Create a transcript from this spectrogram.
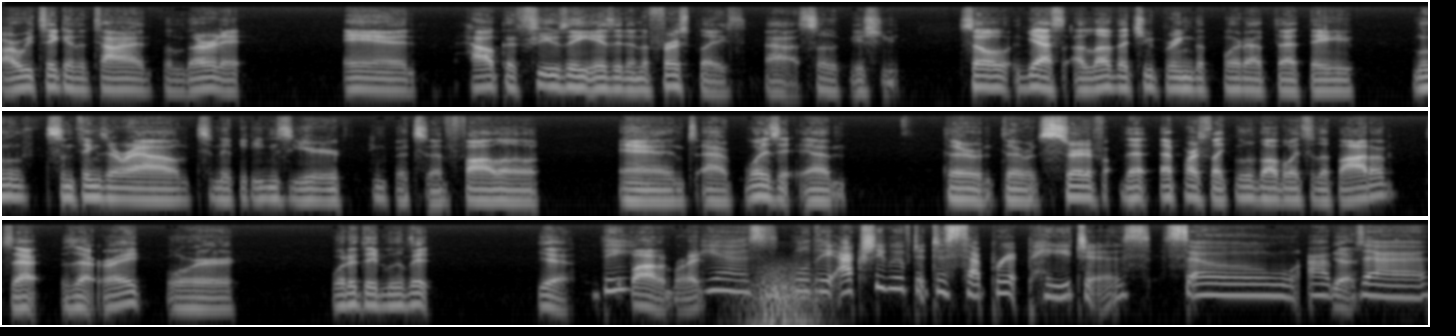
are we taking the time to learn it, and how confusing is it in the first place? Uh, of issue. So yes, I love that you bring the point up that they move some things around to make it easier for people to follow. And uh, what is it? Um, the the certif- that that part's like moved all the way to the bottom. Is that is that right? Or what did they move it? Yeah, the bottom right. Yes. Well, they actually moved it to separate pages. So um, yes. the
